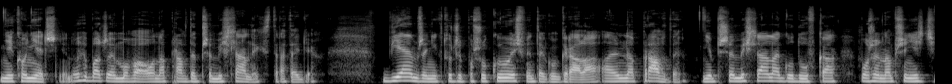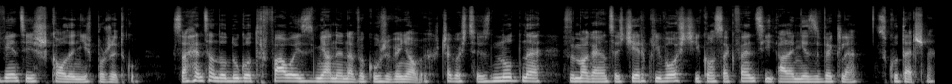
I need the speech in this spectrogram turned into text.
niekoniecznie, no chyba, że mowa o naprawdę przemyślanych strategiach. Wiem, że niektórzy poszukują świętego grala, ale naprawdę nieprzemyślana głodówka może nam przynieść więcej szkody niż pożytku. Zachęcam do długotrwałej zmiany nawyków żywieniowych, czegoś co jest nudne, wymagające cierpliwości i konsekwencji, ale niezwykle skuteczne.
